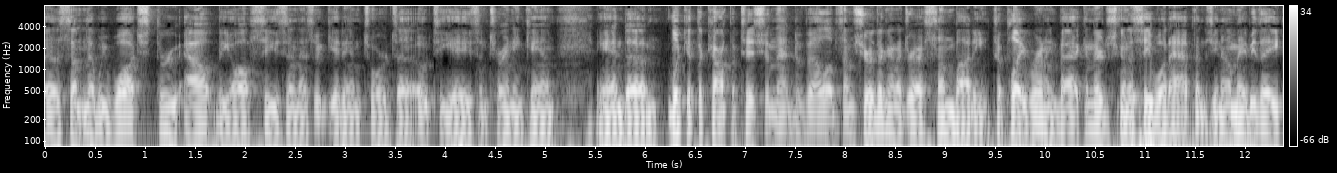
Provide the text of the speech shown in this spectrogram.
uh, something that we watch throughout the off season as we get in towards uh, OTAs and training camp, and um, look at the competition that develops. I'm sure they're going to draft somebody to play running back, and they're just going to see what happens. You know, maybe they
